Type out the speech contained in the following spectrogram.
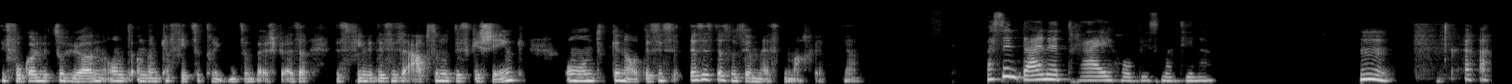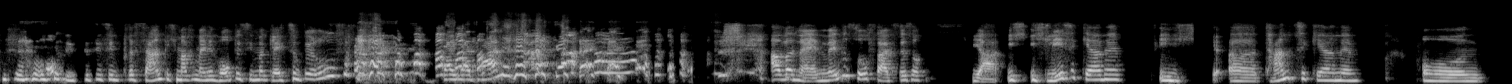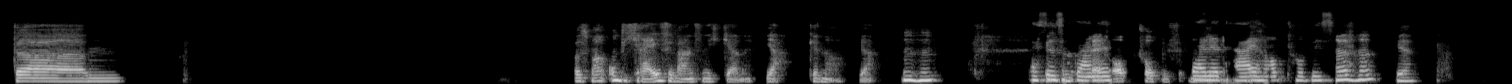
die Vogel zu hören und, und einen Kaffee zu trinken zum Beispiel. Also das finde, das ist ein absolutes Geschenk. Und genau, das ist, das ist das, was ich am meisten mache. Ja. Was sind deine drei Hobbys, Martina? Hm. Hobbys, das ist interessant. Ich mache meine Hobbys immer gleich zum Beruf. ja, ja, dran. Aber nein, wenn du so fragst, also ja, ich, ich lese gerne, ich äh, tanze gerne und ähm, was mache und ich reise wahnsinnig gerne. Ja, genau, ja. Mhm. Das, sind deine, Haupthobbys. Deine drei Haupthobbys. Aha, ja.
